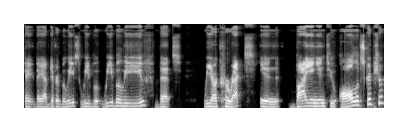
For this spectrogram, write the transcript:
they they have different beliefs. We we believe that we are correct in buying into all of Scripture,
